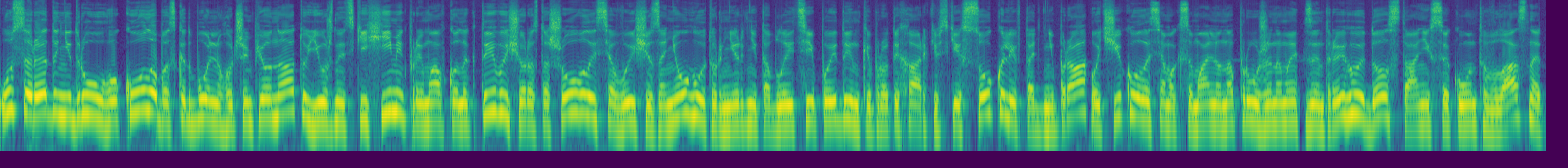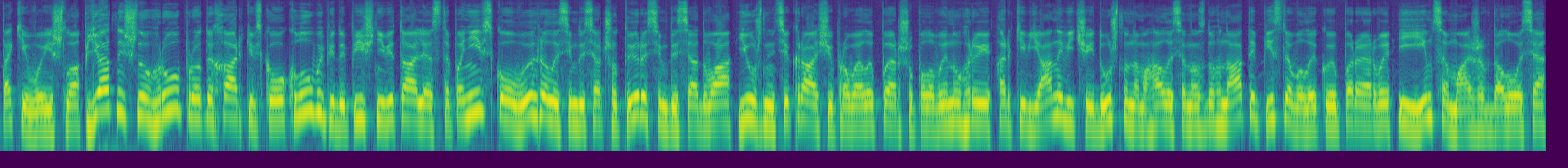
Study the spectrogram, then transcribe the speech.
У середині другого кола баскетбольного чемпіонату Южницький хімік приймав колективи, що розташовувалися вище за нього у турнірній таблиці. Поєдинки проти харківських соколів та Дніпра очікувалися максимально напруженими з інтригою до останніх секунд. Власне, так і вийшло. П'ятничну гру проти харківського клубу підопічні Віталія Степанівського виграли 74-72. Южниці кращі провели першу половину гри. Харків'яни відчайдушно намагалися наздогнати після великої перерви, і їм це майже вдалося.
